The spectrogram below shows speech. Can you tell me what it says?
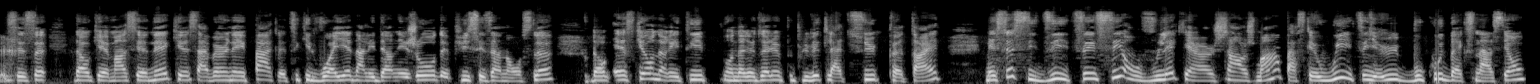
euh, C'est ça. Donc, il mentionnait que ça avait un impact, là, tu sais, qu'il voyait dans les derniers jours depuis ces annonces-là. Donc, est-ce qu'on aurait été, on aurait dû aller un peu plus vite là-dessus, peut-être. Mais ceci dit, si on voulait qu'il y ait un changement, parce que oui, il y a eu beaucoup de vaccinations,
